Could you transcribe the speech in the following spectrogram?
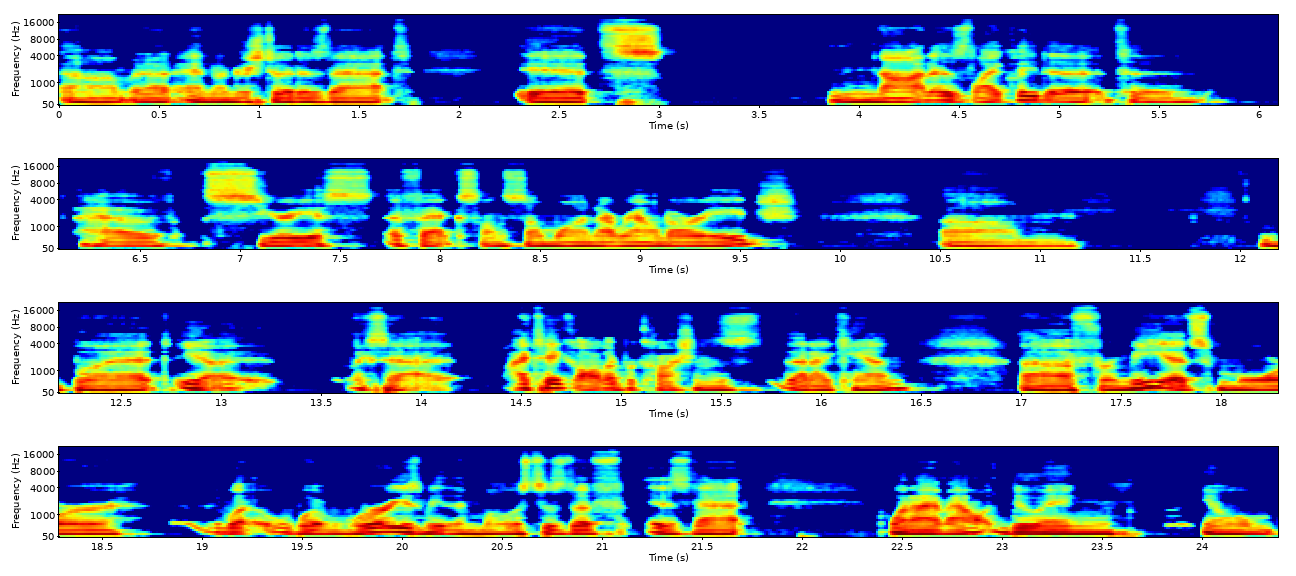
um, and, and, understood is that it's not as likely to to have serious effects on someone around our age. Um, but yeah, you know, like I said, I take all the precautions that I can. Uh, for me, it's more what what worries me the most is the is that when I'm out doing you know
